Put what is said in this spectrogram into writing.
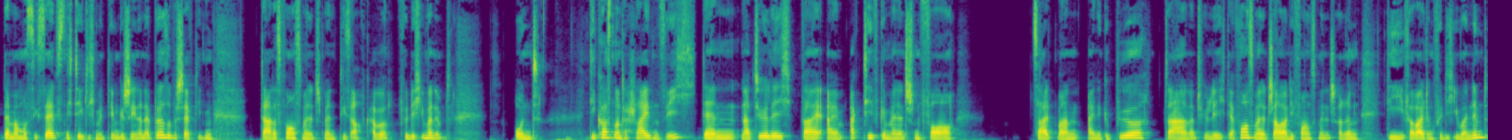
denn man muss sich selbst nicht täglich mit dem Geschehen an der Börse beschäftigen, da das Fondsmanagement diese Aufgabe für dich übernimmt. Und die Kosten unterscheiden sich, denn natürlich bei einem aktiv gemanagten Fonds zahlt man eine Gebühr, da natürlich der Fondsmanager oder die Fondsmanagerin die Verwaltung für dich übernimmt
